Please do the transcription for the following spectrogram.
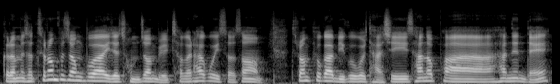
그러면서 트럼프 정부와 이제 점점 밀착을 하고 있어서 트럼프가 미국을 다시 산업화하는데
